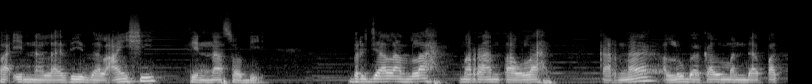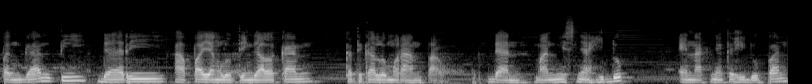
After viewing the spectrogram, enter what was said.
fa inna ladzal aishi fin nasobi. Berjalanlah, merantaulah, karena lu bakal mendapat pengganti dari apa yang lu tinggalkan ketika lu merantau. Dan manisnya hidup, enaknya kehidupan,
